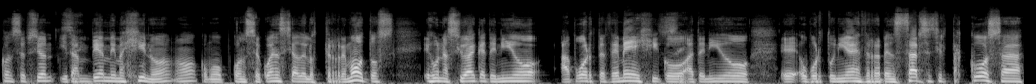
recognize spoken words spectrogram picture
Concepción, y Sí. también me imagino, ¿no? como consecuencia de los terremotos, es una ciudad que ha tenido aportes de México, Sí. ha tenido eh, oportunidades de repensarse ciertas cosas,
